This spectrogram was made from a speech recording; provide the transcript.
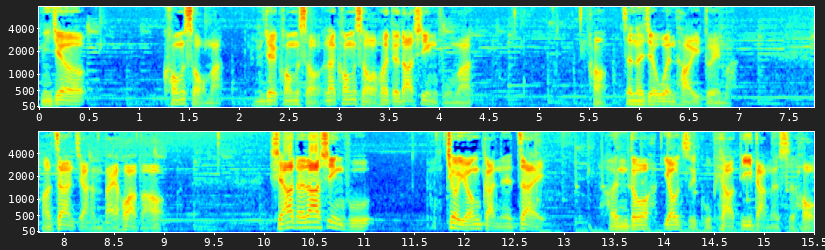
你就空手嘛？你就空手，那空手会得到幸福吗？好，真的就问号一堆嘛。好，这样讲很白话吧？哦，想要得到幸福。就勇敢的在很多优质股票低档的时候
